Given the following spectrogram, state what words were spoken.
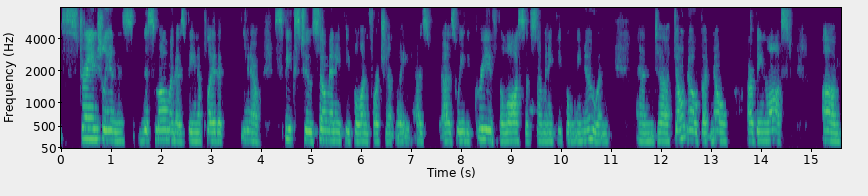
strangely in this this moment as being a play that you know speaks to so many people. Unfortunately, as as we grieve the loss of so many people we knew and and uh, don't know but know are being lost. Um,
